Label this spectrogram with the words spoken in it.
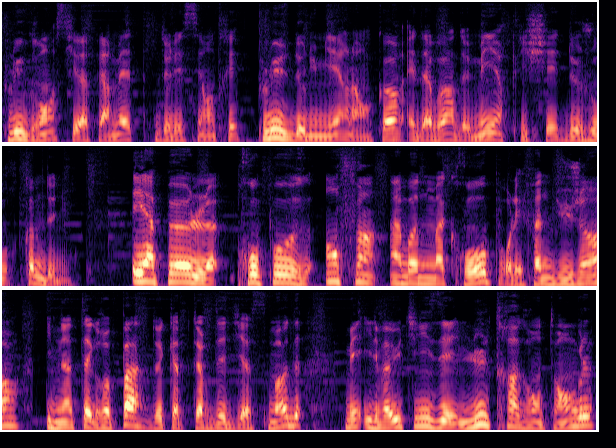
plus grands ce qui va permettre de laisser entrer plus de lumière là encore et d'avoir de meilleurs clichés de jour comme de nuit. Et Apple propose enfin un mode macro pour les fans du genre. Il n'intègre pas de capteur dédié à ce mode, mais il va utiliser l'ultra grand angle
